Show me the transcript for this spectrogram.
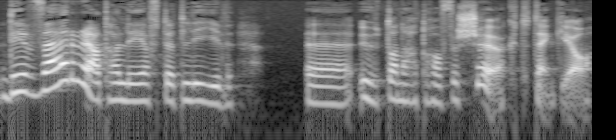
Det är värre att ha levt ett liv eh, utan att ha försökt, tänker jag.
